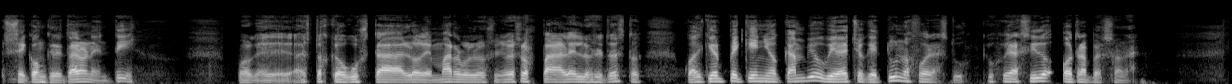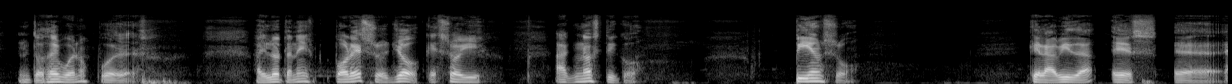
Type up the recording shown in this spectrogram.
se concretaron en ti. Porque a estos que os gusta lo de Marvel, los universos paralelos y todo esto, cualquier pequeño cambio hubiera hecho que tú no fueras tú, que hubiera sido otra persona. Entonces, bueno, pues ahí lo tenéis. Por eso yo, que soy agnóstico, pienso que la vida es eh,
